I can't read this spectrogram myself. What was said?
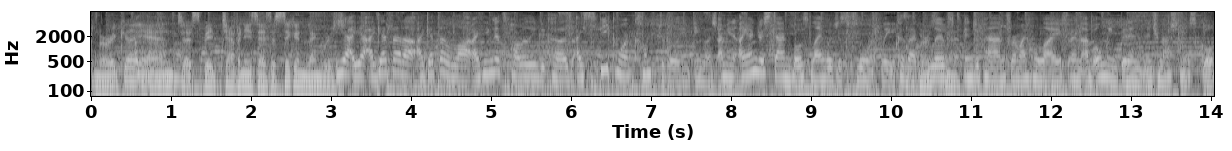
America uh-huh. and uh, speak Japanese as a second language. Yeah, yeah, I get that. Uh, I get that a lot. I think it's probably because I speak more comfortably in English. I mean, I understand both languages fluently because I've course, lived yeah. in Japan for my whole life and I've only been in international school.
